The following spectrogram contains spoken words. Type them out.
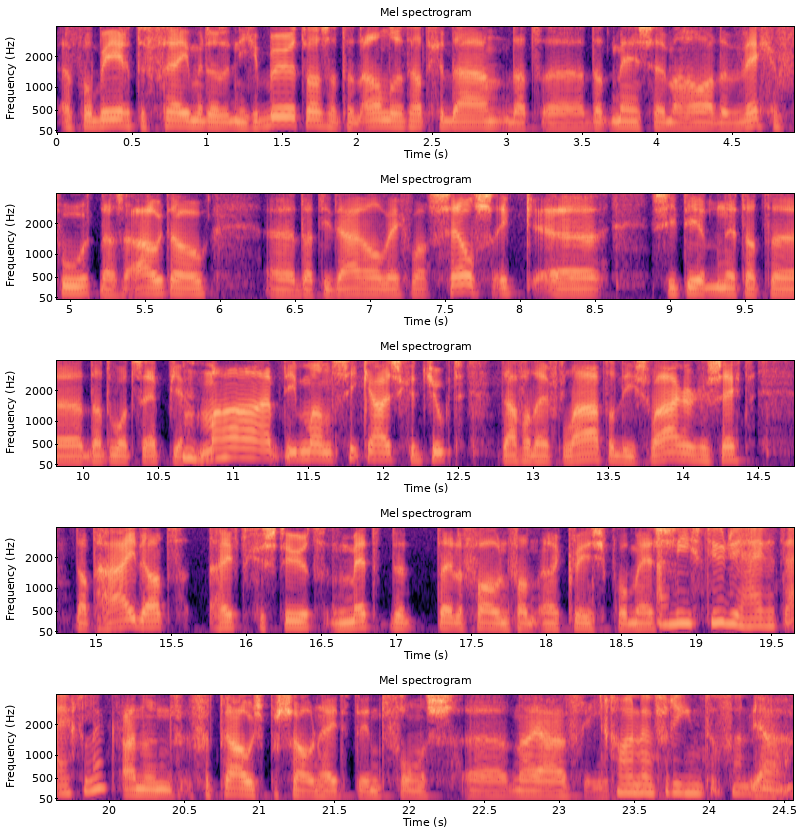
proberen te framen dat het niet gebeurd was. Dat een ander het had gedaan. Dat, eh, dat mensen hem al hadden weggevoerd naar zijn auto. eh, dat hij daar al weg was. Zelfs, ik eh, citeerde net dat, eh, dat WhatsAppje. Mhm. Maar heb die man ziekenhuis gejoekt. Daarvan heeft later die zwager gezegd dat hij dat heeft gestuurd met de telefoon van eh, Quincy Promes. Aan wie stuurde hij het eigenlijk? Aan een vertrouwenspersoon heet het in het vonnis. Eh, nou ja, een vriend. Gewoon een vriend of een... Ja.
